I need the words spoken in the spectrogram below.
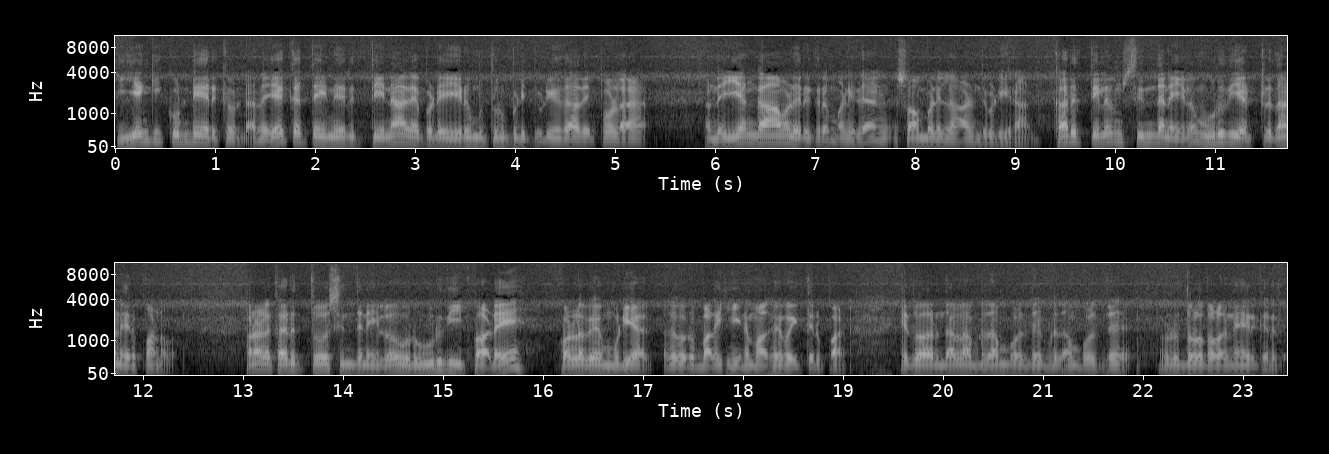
இயங்கிக் கொண்டே இருக்க வேண்டும். அந்த இயக்கத்தை நிறுத்தினால் எப்படி இரும்பு துருப்பிடித்து விடுகிறதோ அதே போல் அந்த இயங்காமல் இருக்கிற மனிதன் சோம்பலில் ஆழ்ந்து விடுகிறான். கருத்திலும் சிந்தனையிலும் உறுதியற்று தான் இருப்பானவன். அவனால் கருத்தோ சிந்தனையிலோ ஒரு உறுதிப்பாடே கொள்ளவே முடியாது. அது ஒரு பலகீனமாக வைத்திருப்பான். எதுவாக இருந்தாலும் அப்படி தான் போகுது இப்படி தான் போகுது. ஒரு தொலைதொலனே இருக்கிறது.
